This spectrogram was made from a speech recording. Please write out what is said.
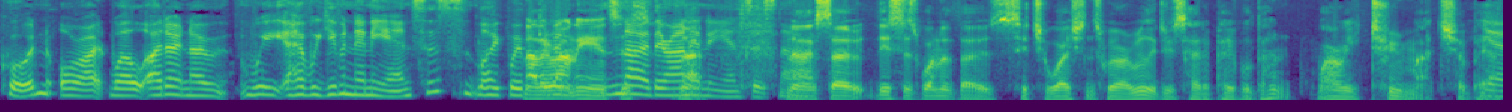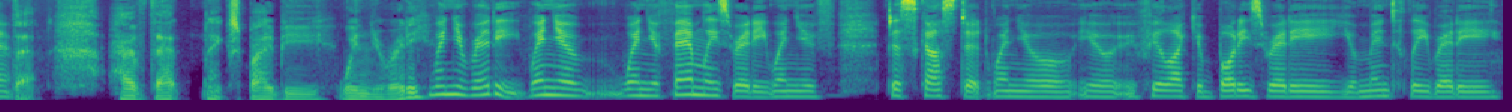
Good. All right. Well, I don't know. We have we given any answers? Like we've No, there given- aren't any answers. No, there aren't No. any answers. No. No, so this is one of those situations where I really do say to people, don't worry too much about Yeah. that. Have that next baby when you're ready. When you're ready, when you when your family's ready, when you've discussed it, when you're you you feel like your body's ready, you're mentally ready.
